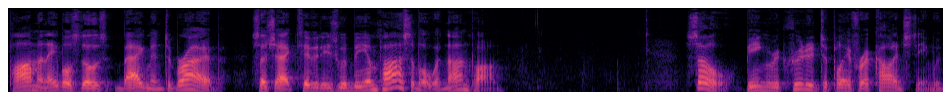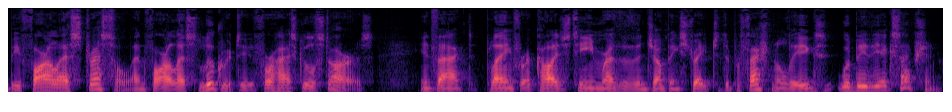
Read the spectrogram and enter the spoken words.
POM enables those bagmen to bribe. Such activities would be impossible with non-POM. So, being recruited to play for a college team would be far less stressful and far less lucrative for high school stars. In fact, playing for a college team rather than jumping straight to the professional leagues would be the exception.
